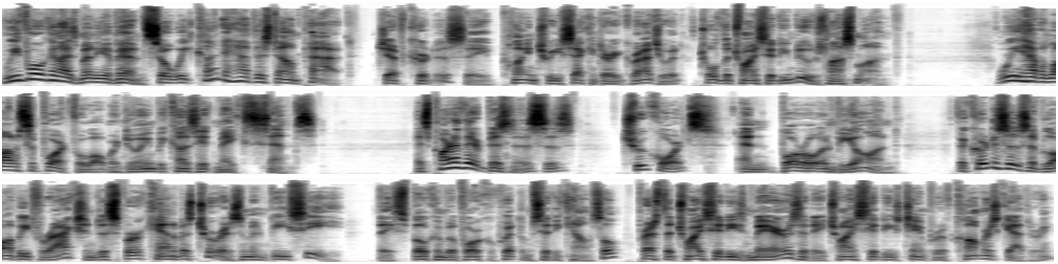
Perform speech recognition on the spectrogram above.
We've organized many events, so we kind of have this down pat, Jeff Curtis, a Pine Tree Secondary graduate, told the Tri City News last month. We have a lot of support for what we're doing because it makes sense. As part of their businesses, True Courts and Boro and Beyond, the Curtises have lobbied for action to spur cannabis tourism in BC. They've spoken before Coquitlam City Council, pressed the Tri Cities mayors at a Tri Cities Chamber of Commerce gathering,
